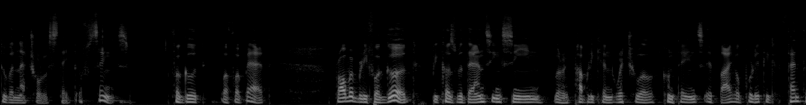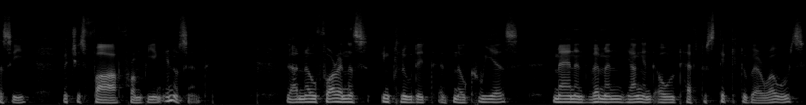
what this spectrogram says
to the natural state of things, for good or for bad. Probably for good, because the dancing scene, the Republican ritual, contains a biopolitical fantasy which is far from being innocent. There are no foreigners included and no queers, men and women, young and old, have to stick to their roles.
